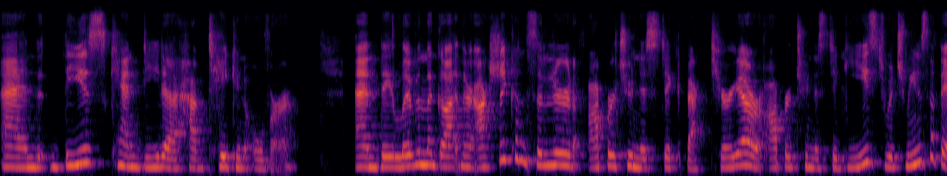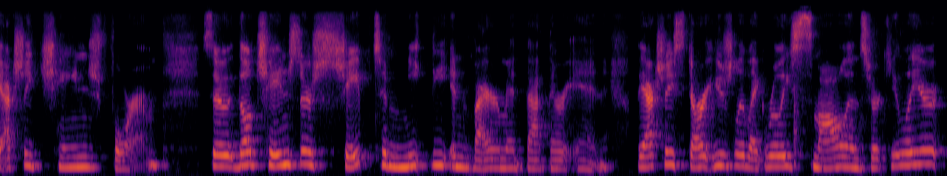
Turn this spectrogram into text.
And these candida have taken over and they live in the gut and they're actually considered opportunistic bacteria or opportunistic yeast which means that they actually change form. So they'll change their shape to meet the environment that they're in. They actually start usually like really small and circular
